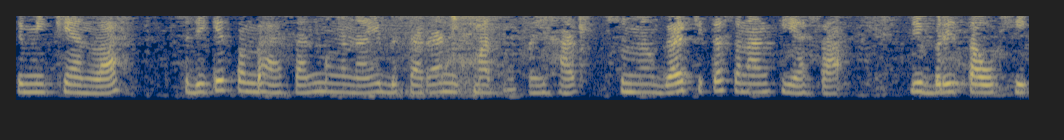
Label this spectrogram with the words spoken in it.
Demikianlah sedikit pembahasan mengenai besarnya nikmat melihat. Semoga kita senantiasa diberi taufik,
